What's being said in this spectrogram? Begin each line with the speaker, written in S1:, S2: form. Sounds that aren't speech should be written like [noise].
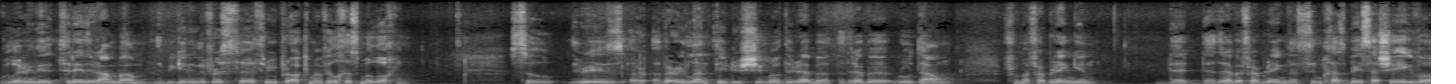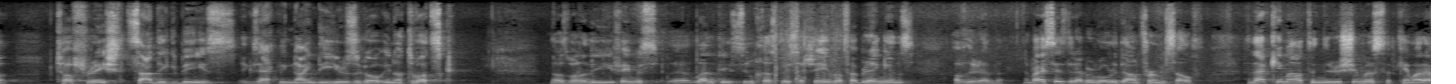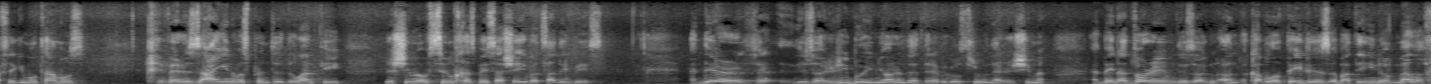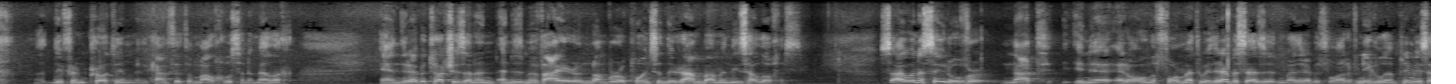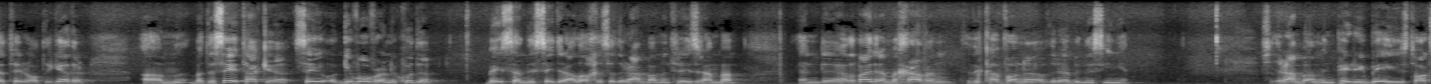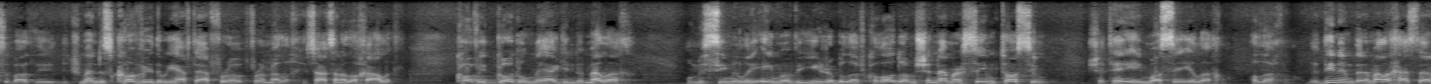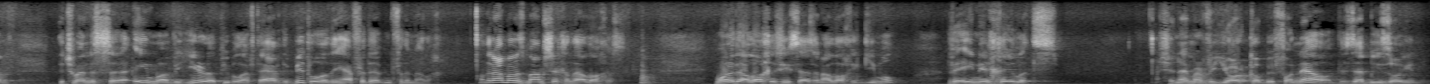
S1: We're learning the, today the Rambam, the beginning, the first uh, three prakim of Hilchas Melachim. So there is a, a very lengthy Rishim of the Rebbe that the Rebbe wrote down from a Farbrengen that, that the Rebbe Farbrengen that Simchas Beis HaShe'eva Tov Reish Tzadik Beis, exactly 90 years ago in Otvotsk. That was one of the famous uh, lengthy Simchas Beis HaShe'eva Farbrengens of the Rebbe. And Vice says the Rebbe wrote it down for himself. And that came out in the Rishimus that came out after Gimel Tammuz. Chiver Zayin was printed, the lengthy Rishima of Simchas Beis HaSheva Tzadik Beis. And there, there's a ribu in Yonim that the Rebbe goes through in that Rishima. And Bein Advarim, there's a, a, couple of pages about the meaning of Melech, different protim and the concept of Malchus and a Melech. And the Rebbe touches on and is Mevayer a number of points in the Rambam in these halachas. So I want to say it over, not in a, at all in the format the way the Rebbe says it, and by the Rebbe it's a lot of nigla and primis all together. Um, but the say Taka uh, say give over a Nakuda based on the Seder Halachas of the Rambam and today's Rambam, and uh, halabai that I'm to the Kavona of the Rebbe in this Inyan. So the Rambam in Perik Beis talks about the, the tremendous covid that we have to have for a, for a melech. He starts on Halacha Aleph, covid godol neagin b'melech, umesimin le'ema v'yira b'lev kol Kolodom, shenemar seim tosim, shetei emose elecho. The dinim that a melech has to have the tremendous uh, ema, v'yira people have to have, the bittul that they have for the, for the melech. And the Rambam is mamshech in the halachas. One of the halachas he says in halacha gimel, ve'ini chelitz, shenemar v'yorka b'foneo, v'zeh bizoyin.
